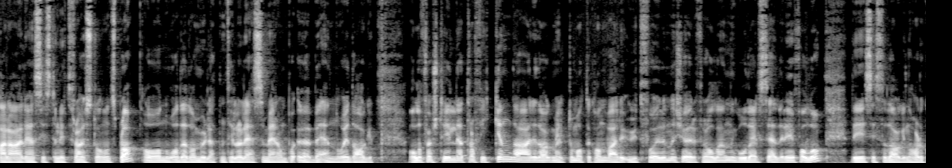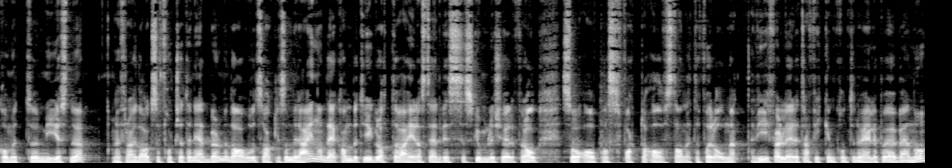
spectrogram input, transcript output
Her er siste nytt fra Østlandets Blad, og noe av det du har muligheten til å lese mer om på øb.no i dag. Aller først til trafikken. Det er i dag meldt om at det kan være utfordrende kjøreforhold en god del steder i Follo. De siste dagene har det kommet mye snø. Men fra i dag så fortsetter nedbøren, men da hovedsakelig som regn. og Det kan bety glatte veier og stedvis skumle kjøreforhold, så avpass fart og avstand etter forholdene. Vi følger trafikken kontinuerlig på ØB.no.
